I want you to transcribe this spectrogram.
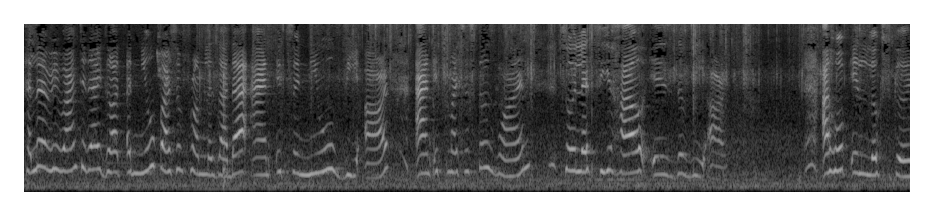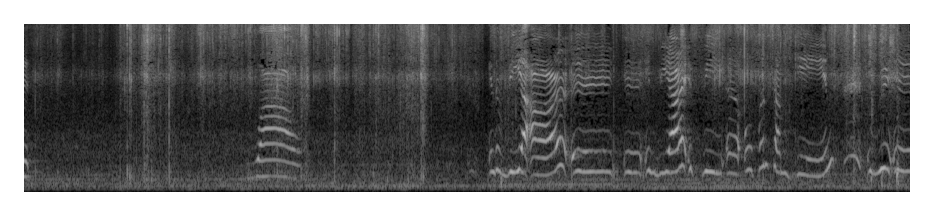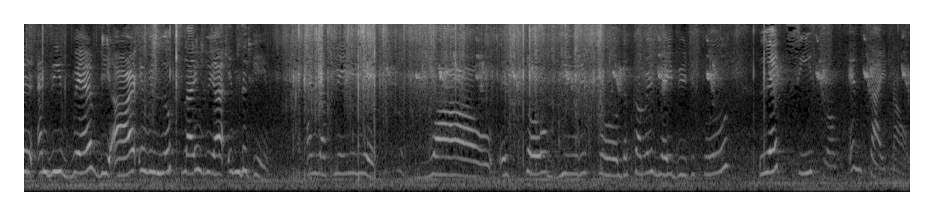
Hello everyone, today I got a new parcel from Lazada and it's a new VR and it's my sister's one. So let's see how is the VR. I hope it looks good. Wow. In the VR, uh, uh, in VR if we uh, open some games we, uh, and we wear VR, it will look like we are in the game and we are playing it. Wow, it's so beautiful. The cover is very beautiful. Let's see from inside now.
